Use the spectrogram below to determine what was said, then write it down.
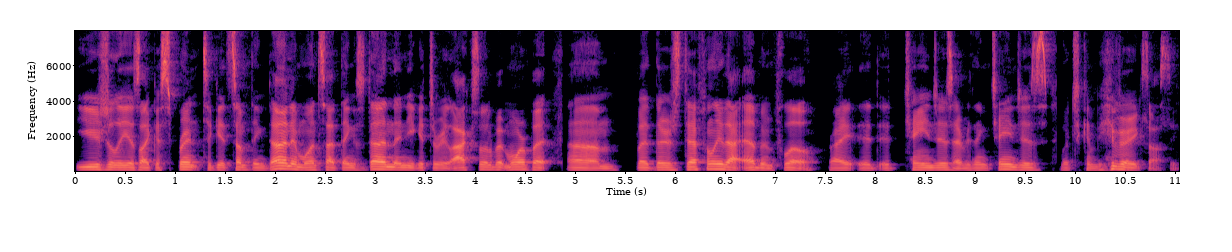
usually is like a sprint to get something done and once that thing's done then you get to relax a little bit more but um but there's definitely that ebb and flow right? It, it changes everything changes which can be very exhausting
